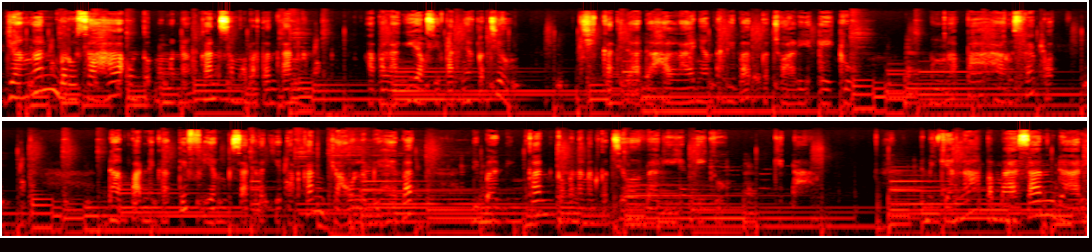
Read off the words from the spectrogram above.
Jangan berusaha untuk memenangkan semua pertentangan, apalagi yang sifatnya kecil. Jika tidak ada hal lain yang terlibat kecuali ego, mengapa harus repot? Dampak negatif yang bisa kita ciptakan jauh lebih hebat dibandingkan kemenangan kecil bagi ego pembahasan dari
